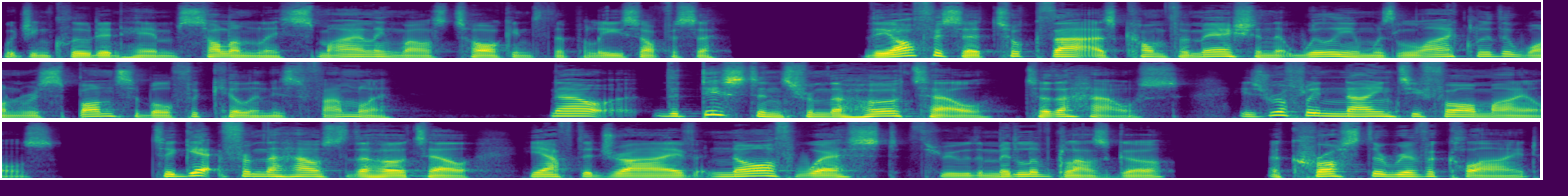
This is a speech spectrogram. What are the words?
which included him solemnly smiling whilst talking to the police officer. The officer took that as confirmation that William was likely the one responsible for killing his family. Now, the distance from the hotel to the house is roughly 94 miles. To get from the house to the hotel, you have to drive northwest through the middle of Glasgow, across the River Clyde,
